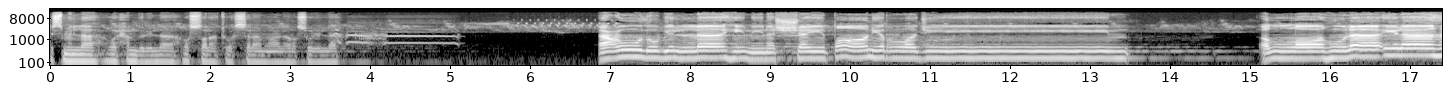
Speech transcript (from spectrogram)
بسم الله والحمد لله والصلاة والسلام على رسول الله. أعوذ بالله من الشيطان الرجيم. الله لا إله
